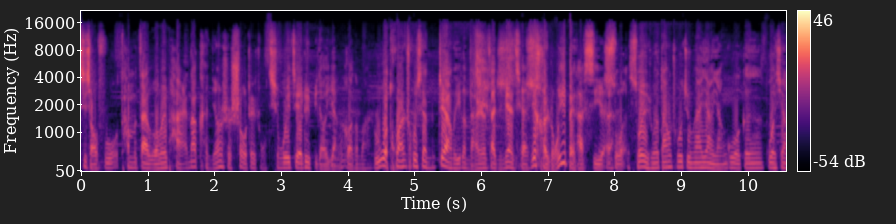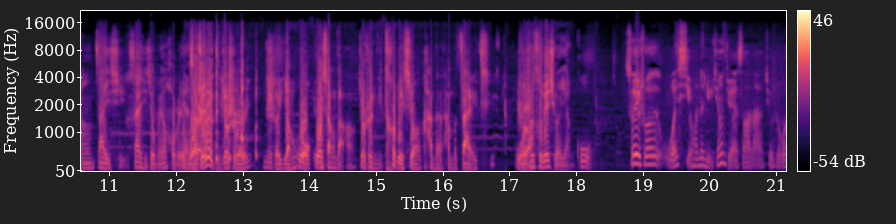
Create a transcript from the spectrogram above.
纪晓芙他们在峨眉派，那肯定是受这种清规戒律比较严格的嘛。如果突然出现这样的一个男人在你面前，你很容易被他吸引。所所以说，当初就应该让杨过跟郭襄在一起，在一起就没有后边我觉得你就是那个杨过郭襄党，就是你特别希望看到他们在一起。我是特别喜欢杨过，所以说我喜欢的女性角色呢，就是我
